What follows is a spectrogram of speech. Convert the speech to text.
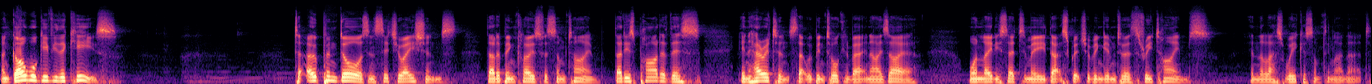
And God will give you the keys to open doors in situations that have been closed for some time. That is part of this inheritance that we've been talking about in Isaiah. One lady said to me that scripture had been given to her three times in the last week or something like that.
